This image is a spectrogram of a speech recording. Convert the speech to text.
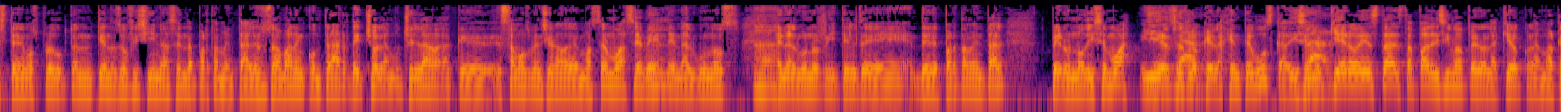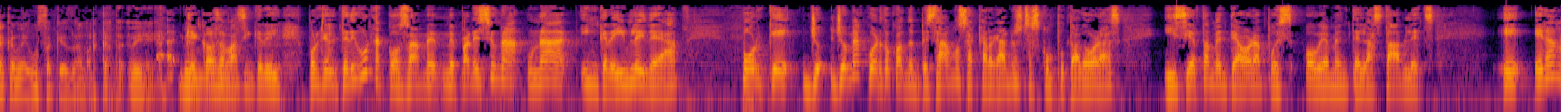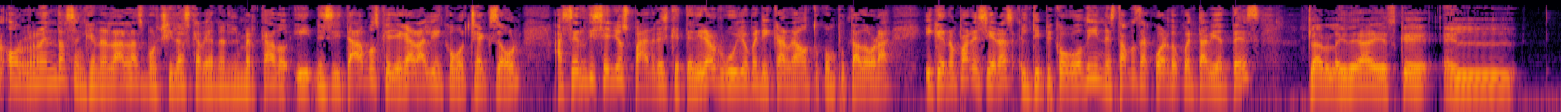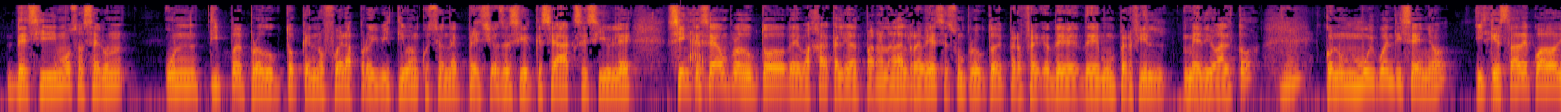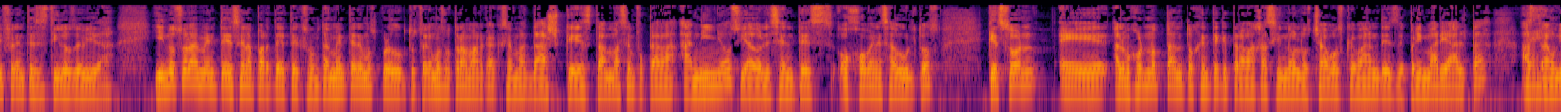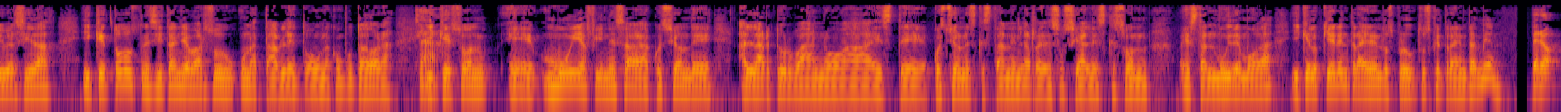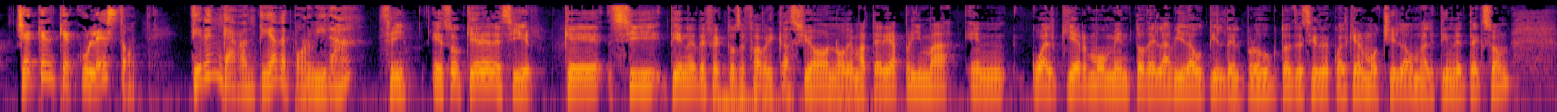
tenemos producto en tiendas de oficinas, en departamentales. O sea, van a encontrar, de hecho, la mochila que estamos mencionando de Mastermoa se vende en algunos, en algunos retails de, de departamental, pero no dice MOA. Y eso es lo que la gente busca. Dice, yo quiero esta, está padrísima, pero la quiero con la marca que me gusta, que es la marca de... Ah, qué cosa más increíble. Porque te digo una cosa, me, me parece una, una increíble idea porque yo, yo me acuerdo cuando empezábamos a cargar nuestras computadoras y ciertamente ahora pues obviamente las tablets, eh, eran horrendas en general las mochilas que habían en el mercado y necesitábamos que llegara alguien como TechZone a hacer diseños padres que te diera orgullo venir cargando tu computadora y que no parecieras el típico Godín. ¿Estamos de acuerdo, cuentavientes? Claro, la idea es que el, decidimos hacer un un tipo de producto que no fuera prohibitivo en cuestión de precio, es decir, que sea accesible sin que sea un producto de baja calidad para nada, al revés, es un producto de, de, un perfil medio alto, con un muy buen diseño y que está adecuado a diferentes estilos de vida. Y no solamente es en la parte de Texon, también tenemos productos, tenemos otra marca que se llama Dash que está más enfocada a niños y adolescentes o jóvenes adultos, que son eh, a lo mejor no tanto gente que trabaja, sino los chavos que van desde primaria alta hasta universidad y que todos necesitan llevar su una tablet o una computadora y que son eh, muy afines a la cuestión de al arte urbano, a este cuestiones que están en las redes sociales que son están muy de moda y que lo quieren traer en los productos que traen también. Pero chequen qué cool esto. ¿Tienen garantía de por vida? Sí, eso quiere decir que sí tiene defectos de fabricación o de materia prima en cualquier momento de la vida útil del producto, es decir, de cualquier mochila o maletín de Texon,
